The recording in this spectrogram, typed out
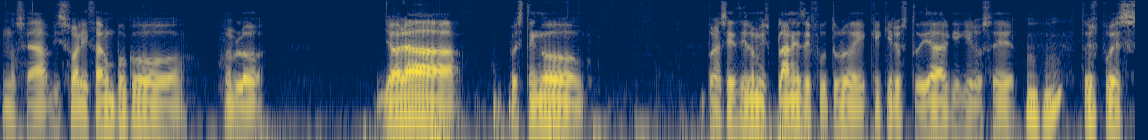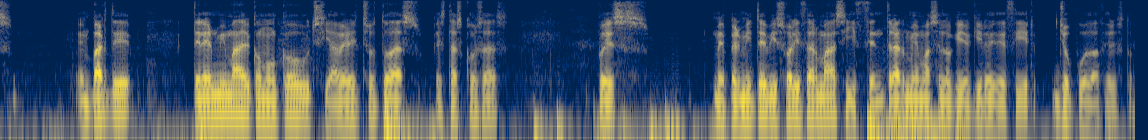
no sé, a visualizar un poco, por ejemplo, yo ahora pues tengo, por así decirlo, mis planes de futuro de qué quiero estudiar, qué quiero ser. Entonces, pues, en parte, tener mi madre como coach y haber hecho todas estas cosas, pues me permite visualizar más y centrarme más en lo que yo quiero y decir, yo puedo hacer esto.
